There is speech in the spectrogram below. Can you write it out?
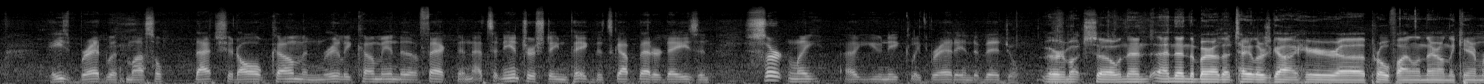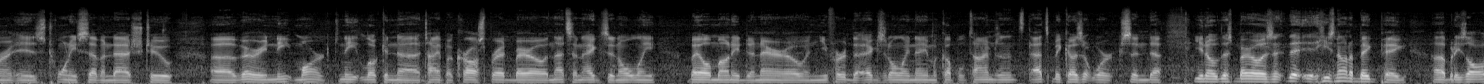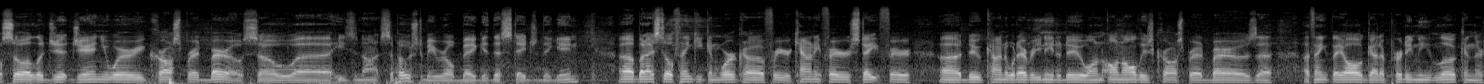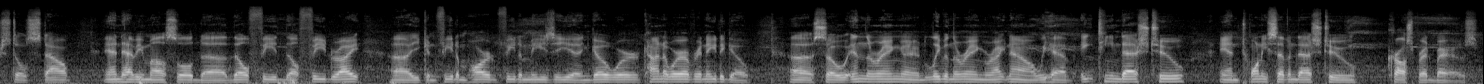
he's bred with muscle. That should all come and really come into effect. And that's an interesting pig that's got better days and certainly a uniquely bred individual. Very much so. And then and then the barrow that Taylor's got here uh, profiling there on the camera is 27-2. Uh, very neat marked, neat looking uh, type of crossbred barrow, and that's an exit only bail money dinero and you've heard the exit only name a couple times and that's because it works and uh, you know this barrow isn't he's not a big pig uh, but he's also a legit january crossbred barrow so uh, he's not supposed to be real big at this stage of the game uh, but I still think he can work uh, for your county fair, state fair, uh, do kind of whatever you need to do on, on all these crossbred barrows. I think they all got a pretty neat look and they're still stout and heavy muscled. Uh, they'll feed. They'll feed right. Uh, you can feed them hard, feed them easy, and go where kind of wherever you need to go. Uh, so in the ring and leaving the ring right now, we have 18-2 and 27-2 crossbred barrows.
